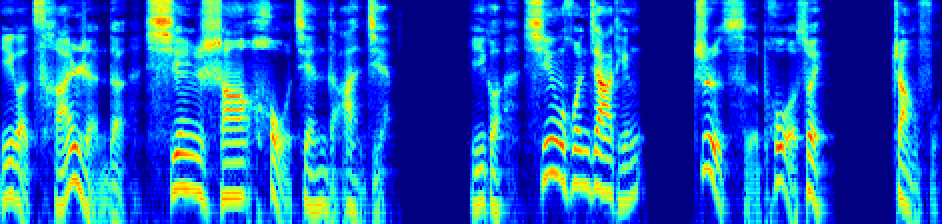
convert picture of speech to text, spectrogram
一个残忍的先杀后奸的案件，一个新婚家庭至此破碎，丈夫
